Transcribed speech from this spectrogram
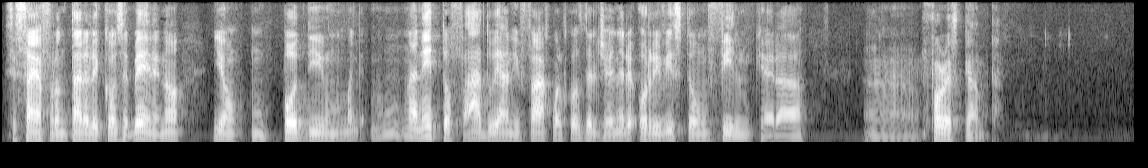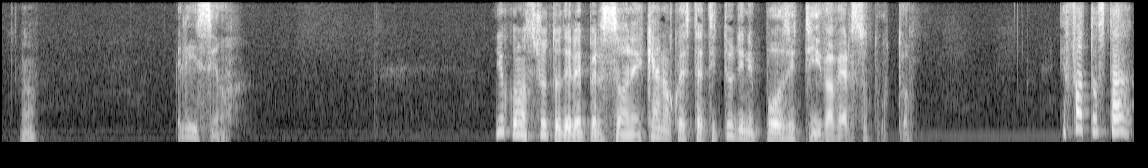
Se sai affrontare le cose bene, no? Io un po' di... un, un annetto fa, due anni fa, qualcosa del genere, ho rivisto un film che era uh, Forrest Gump. No? Bellissimo. Io ho conosciuto delle persone che hanno questa attitudine positiva verso tutto. E fatto sta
